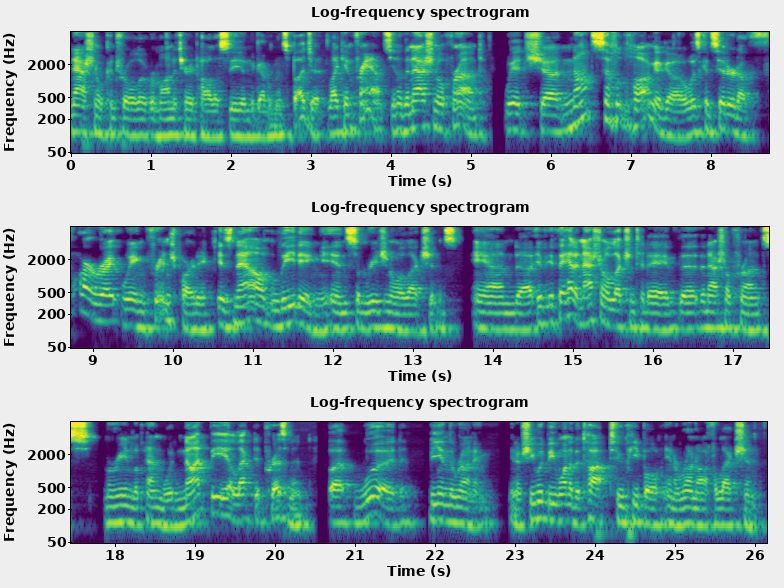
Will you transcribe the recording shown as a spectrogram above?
national control over monetary policy and the government's budget, like in France. You know, the National Front, which uh, not so long ago was considered a far right wing fringe party, is now leading in some regional elections. And uh, if, if, they had a national election today, the, the National Front's Marine Le Pen would not be elected president, but would be in the running. You know, she would be one of the top two people in a runoff election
